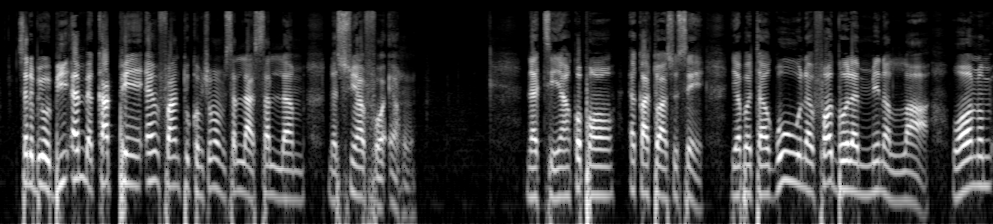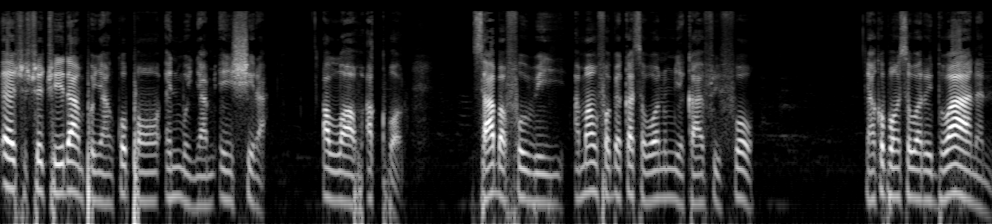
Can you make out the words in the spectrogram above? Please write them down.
sɛdeɛ ɛbɛyɛ obi mmɛka pee mfa nto kɔmhyɛ mu sallallahu alaihi wasallam n'asuafoɔ ho na tie nyankopɔn ɛka toa so sɛ yabtaguna fadlan min allah wɔnom ɛrehwehwɛ twei da mpo nyankopɔn animonyam nhyira allahu akbar saabafoɔ wei amanfoɔ bɛka sɛ wɔnom yɛ kafirifoɔ nyankopɔn sɛ waridwanan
